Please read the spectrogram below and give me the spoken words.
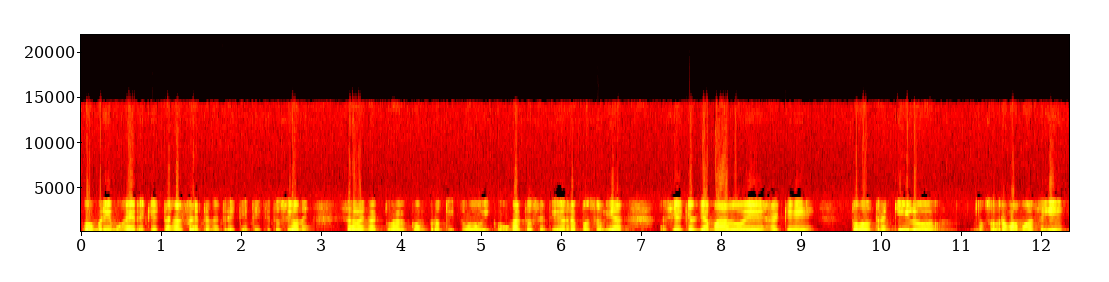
hombres y mujeres que están al frente de nuestras distintas instituciones saben actuar con prontitud y con un alto sentido de responsabilidad. Así es que el llamado es a que todos tranquilos, nosotros vamos a seguir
